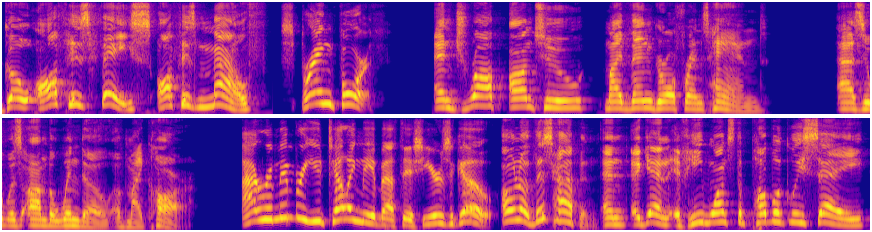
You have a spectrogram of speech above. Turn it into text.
go off his face, off his mouth, Sprang forth. and drop onto my then girlfriend's hand as it was on the window of my car. I remember you telling me about this years ago. Oh no, this happened. And again, if he wants to publicly say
